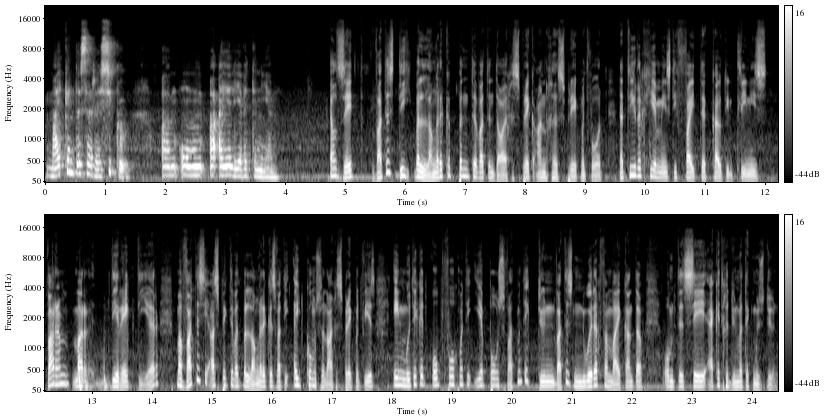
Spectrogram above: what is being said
my kind is 'n risiko um, om 'n eie lewe te neem? LZ, wat is die belangrike punte wat in daai gesprek aangespreek moet word? Natuurlik gee mense die feite koud en klinies warm, maar direk deur, maar wat is die aspekte wat belangrik is wat die uitkoms van daai gesprek moet wees en moet ek dit opvolg met 'n e-pos? Wat moet ek doen? Wat is nodig van my kant af om te sê ek het gedoen wat ek moes doen?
